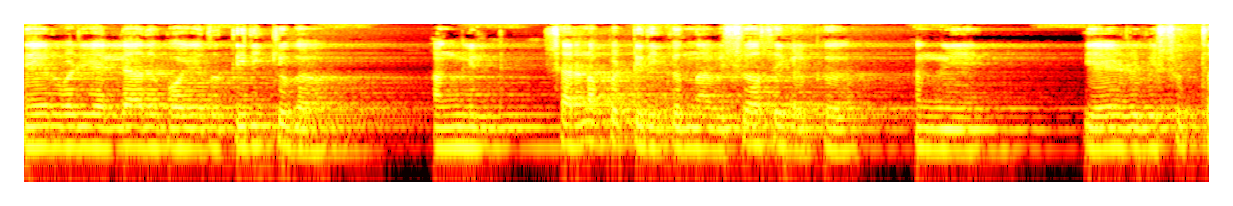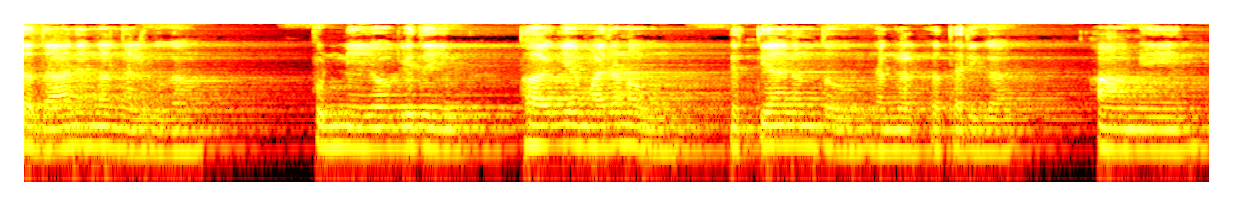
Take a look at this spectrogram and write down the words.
നേർവഴിയല്ലാതെ പോയത് തിരിക്കുക അങ്ങിൽ ശരണപ്പെട്ടിരിക്കുന്ന വിശ്വാസികൾക്ക് അങ്ങേ ഏഴ് വിശുദ്ധ ദാനങ്ങൾ നൽകുക. പുണ്യയോഗ്യതയും ഭാഗ്യമരണവും നിത്യാനന്ദവും ഞങ്ങൾക്ക് തരിക. ആമേൻ.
